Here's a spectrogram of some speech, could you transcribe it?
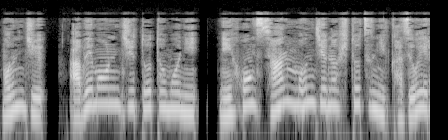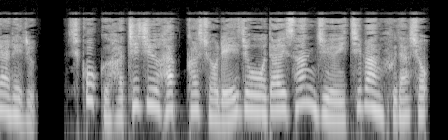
文殊、安倍文殊と共に、日本三文殊の一つに数えられる。四国88カ所霊場第31番札所。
